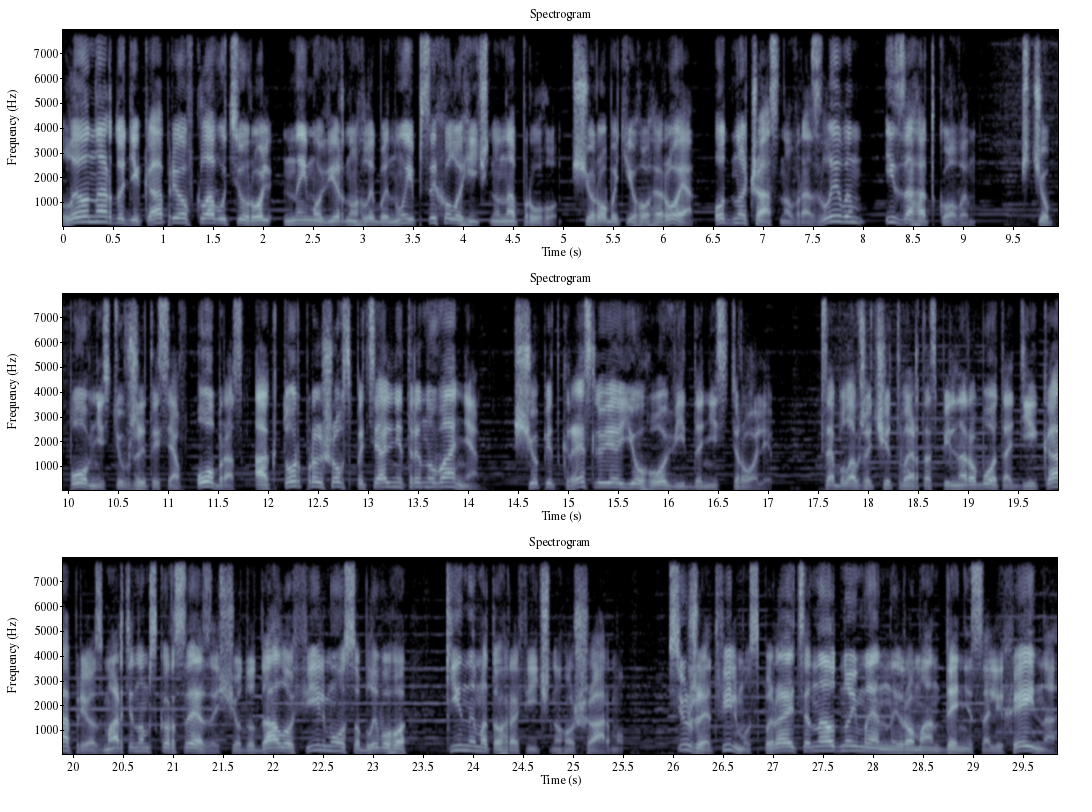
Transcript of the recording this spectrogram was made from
Леонардо Ді Капріо вклав у цю роль неймовірну глибину і психологічну напругу, що робить його героя одночасно вразливим і загадковим. Щоб повністю вжитися в образ, актор пройшов спеціальні тренування, що підкреслює його відданість ролі. Це була вже четверта спільна робота Ді Капріо з Мартіном Скорсезе, що додало фільму особливого кінематографічного шарму. Сюжет фільму спирається на одноіменний роман Деніса Ліхейна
